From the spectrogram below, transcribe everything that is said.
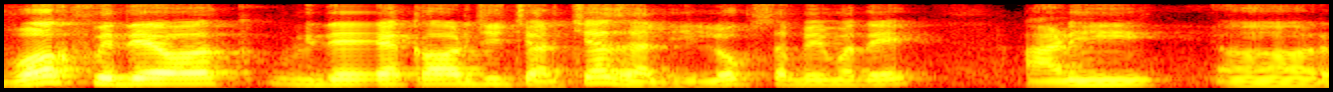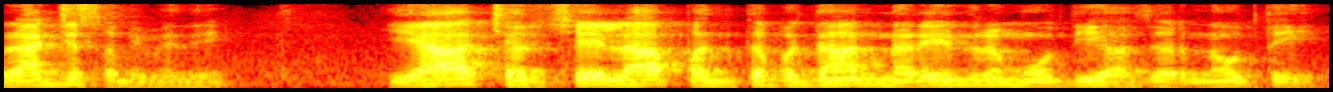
वक्फ विधेयक विधेयकावर जी चर्चा झाली लोकसभेमध्ये आणि राज्यसभेमध्ये या चर्चेला पंतप्रधान नरेंद्र मोदी हजर नव्हते.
